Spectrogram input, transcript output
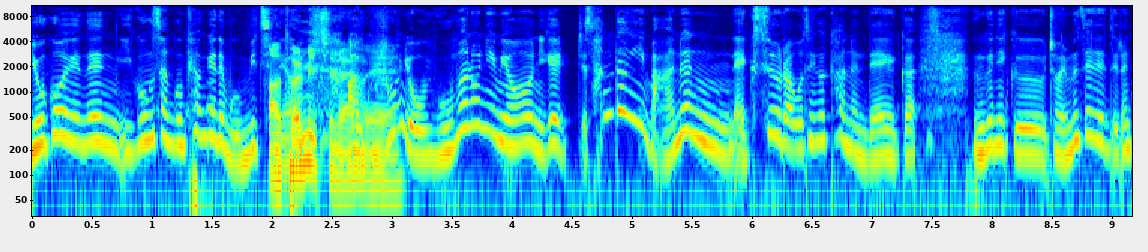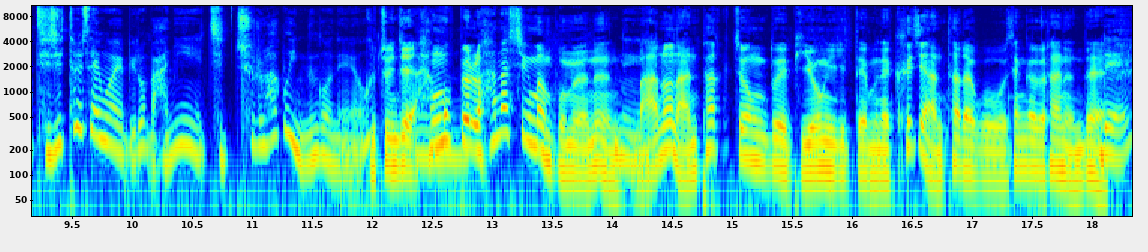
요거에는 2030 평균에 못 미치네요. 아, 덜 미치나요? 아, 그럼요. 예. 5만 원이면 이게 상당히 많은 액수라고 생각하는데 그러니까 은근히 그 젊은 세대들은 디지털 생활비로 많이 지출을 하고 있는 거네요. 그렇죠. 이제 음. 항목별로 하나씩만 보면은 네. 만원 안팎 정도의 비용이기 때문에 크지 않다라고 생각을 하는데 네.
